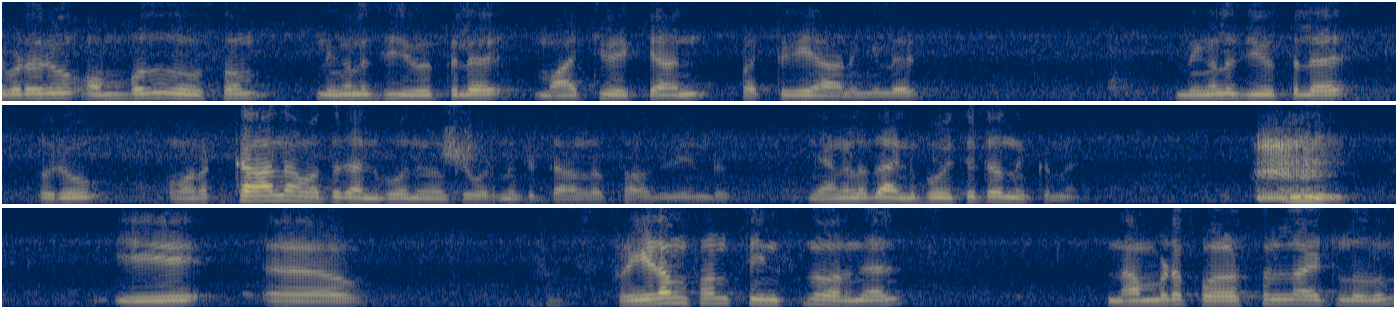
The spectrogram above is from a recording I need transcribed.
ഇവിടെ ഒരു ഒമ്പത് ദിവസം നിങ്ങളുടെ ജീവിതത്തിൽ മാറ്റിവെക്കാൻ പറ്റുകയാണെങ്കിൽ നിങ്ങളുടെ ജീവിതത്തിലെ ഒരു മറക്കാനാവാത്തൊരു അനുഭവം നിങ്ങൾക്ക് ഇവിടുന്ന് കിട്ടാനുള്ള സാധ്യതയുണ്ട്. ഞങ്ങളത് അനുഭവിച്ചിട്ടാണ് നിൽക്കുന്നത് ഈ ഫ്രീഡം ഫ്രം സീൻസ് എന്ന് പറഞ്ഞാൽ നമ്മുടെ പേഴ്സണലായിട്ടുള്ളതും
